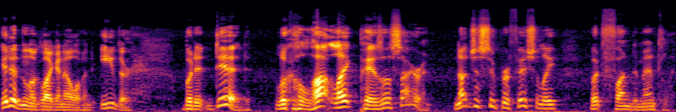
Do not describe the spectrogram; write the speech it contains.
It didn't look like an elephant either, but it did look a lot like Pezosiren, not just superficially, but fundamentally.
